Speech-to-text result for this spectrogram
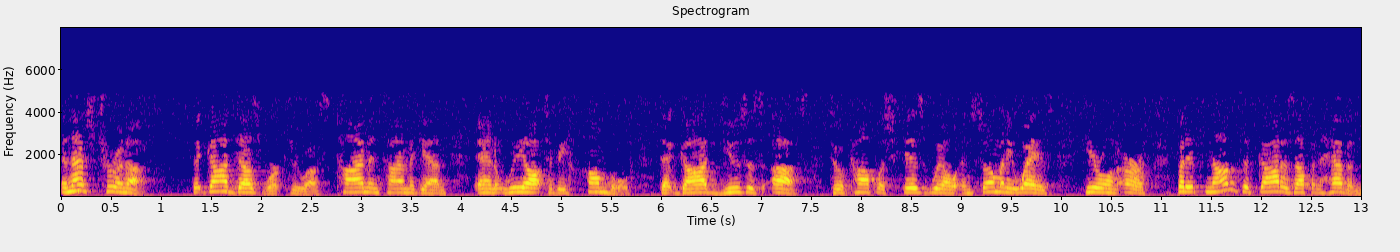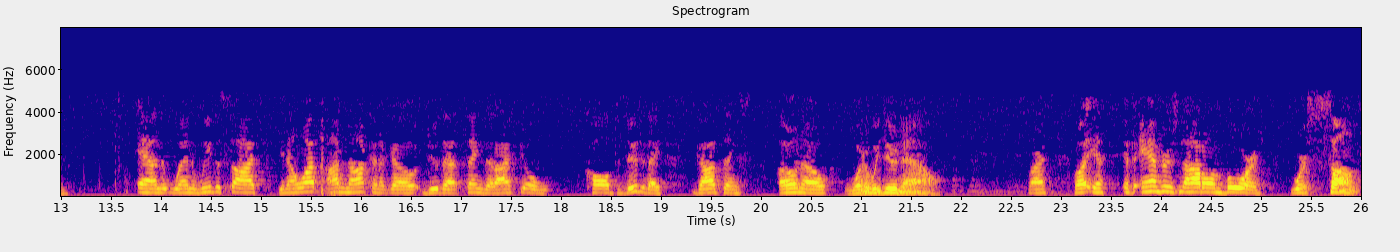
And that's true enough, that God does work through us time and time again, and we ought to be humbled that God uses us to accomplish His will in so many ways here on earth. But it's not as if God is up in heaven, and when we decide, you know what, I'm not going to go do that thing that I feel called to do today, God thinks, oh no, what do we do now? Right? Well, if Andrew's not on board, we're sunk.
